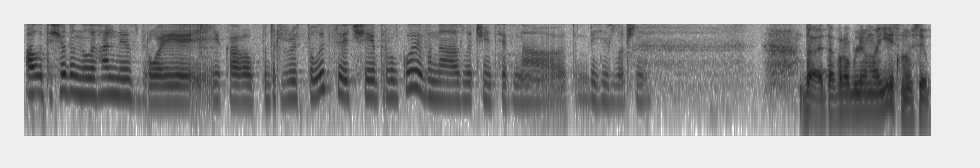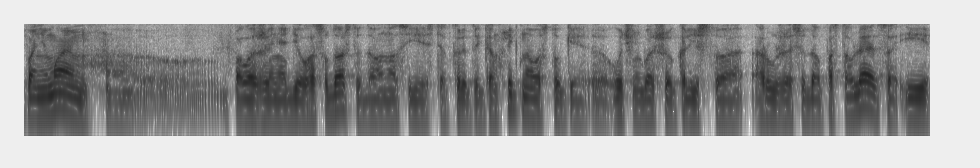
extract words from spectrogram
А от щодо нелегальної зброї, яка подорожує столицею, чи провокує вона злочинців на там, різні злочини? Да, эта проблема есть, мы все понимаем э, положение дел государства. Да, у нас есть открытый конфликт на Востоке, э, очень большое количество оружия сюда поставляется, и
